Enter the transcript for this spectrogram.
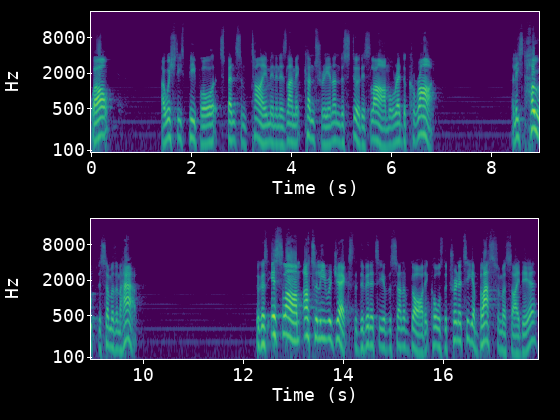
Well, I wish these people spent some time in an Islamic country and understood Islam or read the Quran. At least hope that some of them have. Because Islam utterly rejects the divinity of the Son of God. It calls the Trinity a blasphemous idea.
